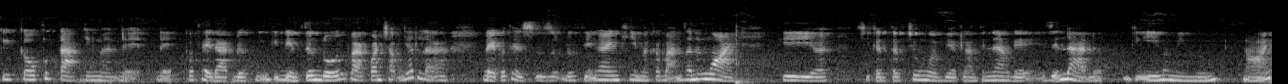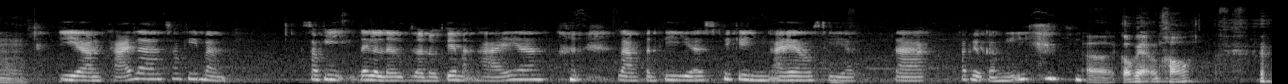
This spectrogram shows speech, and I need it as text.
cái câu phức tạp nhưng mà để để có thể đạt được những cái điểm tương đối và quan trọng nhất là để có thể sử dụng được tiếng Anh khi mà các bạn ra nước ngoài thì ờ, chỉ cần tập trung vào việc làm thế nào để diễn đạt được cái ý mà mình muốn nói. Ừ. thì uh, thái là sau khi mà sau khi đây là lần, lần đầu tiên bạn Thái uh, làm phần thi uh, speaking IELTS thì uh, ta phát biểu cảm nghĩ ờ, có vẻ cũng khó.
